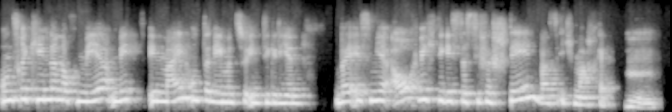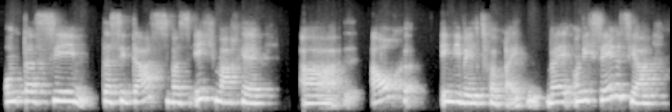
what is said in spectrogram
unsere Kinder noch mehr mit in mein Unternehmen zu integrieren, weil es mir auch wichtig ist, dass sie verstehen, was ich mache. Hm. und dass sie, dass sie das, was ich mache, äh, auch in die Welt verbreiten. Weil, und ich sehe das ja,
